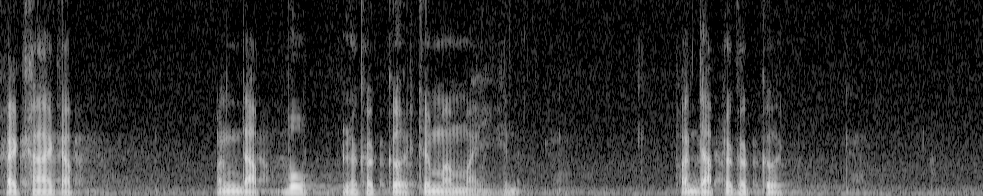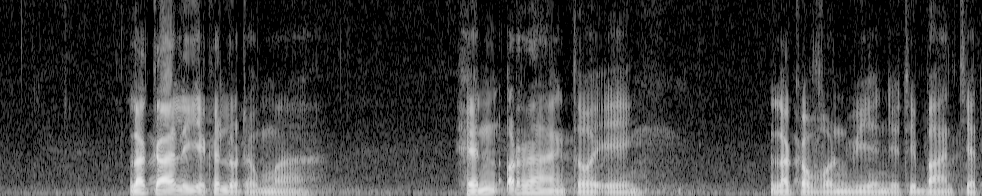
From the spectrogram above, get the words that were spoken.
คล้ายๆกับมันดับบุบแล้วก็เกิดขึ้นมาใหม่พอดับแล้วก็เกิด แล้วกายละเอียดก็หลุดออกมา เห็นร่างตัวเอง แล้วก็วนเวียนอยู่ที่บ้านเจ็ด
